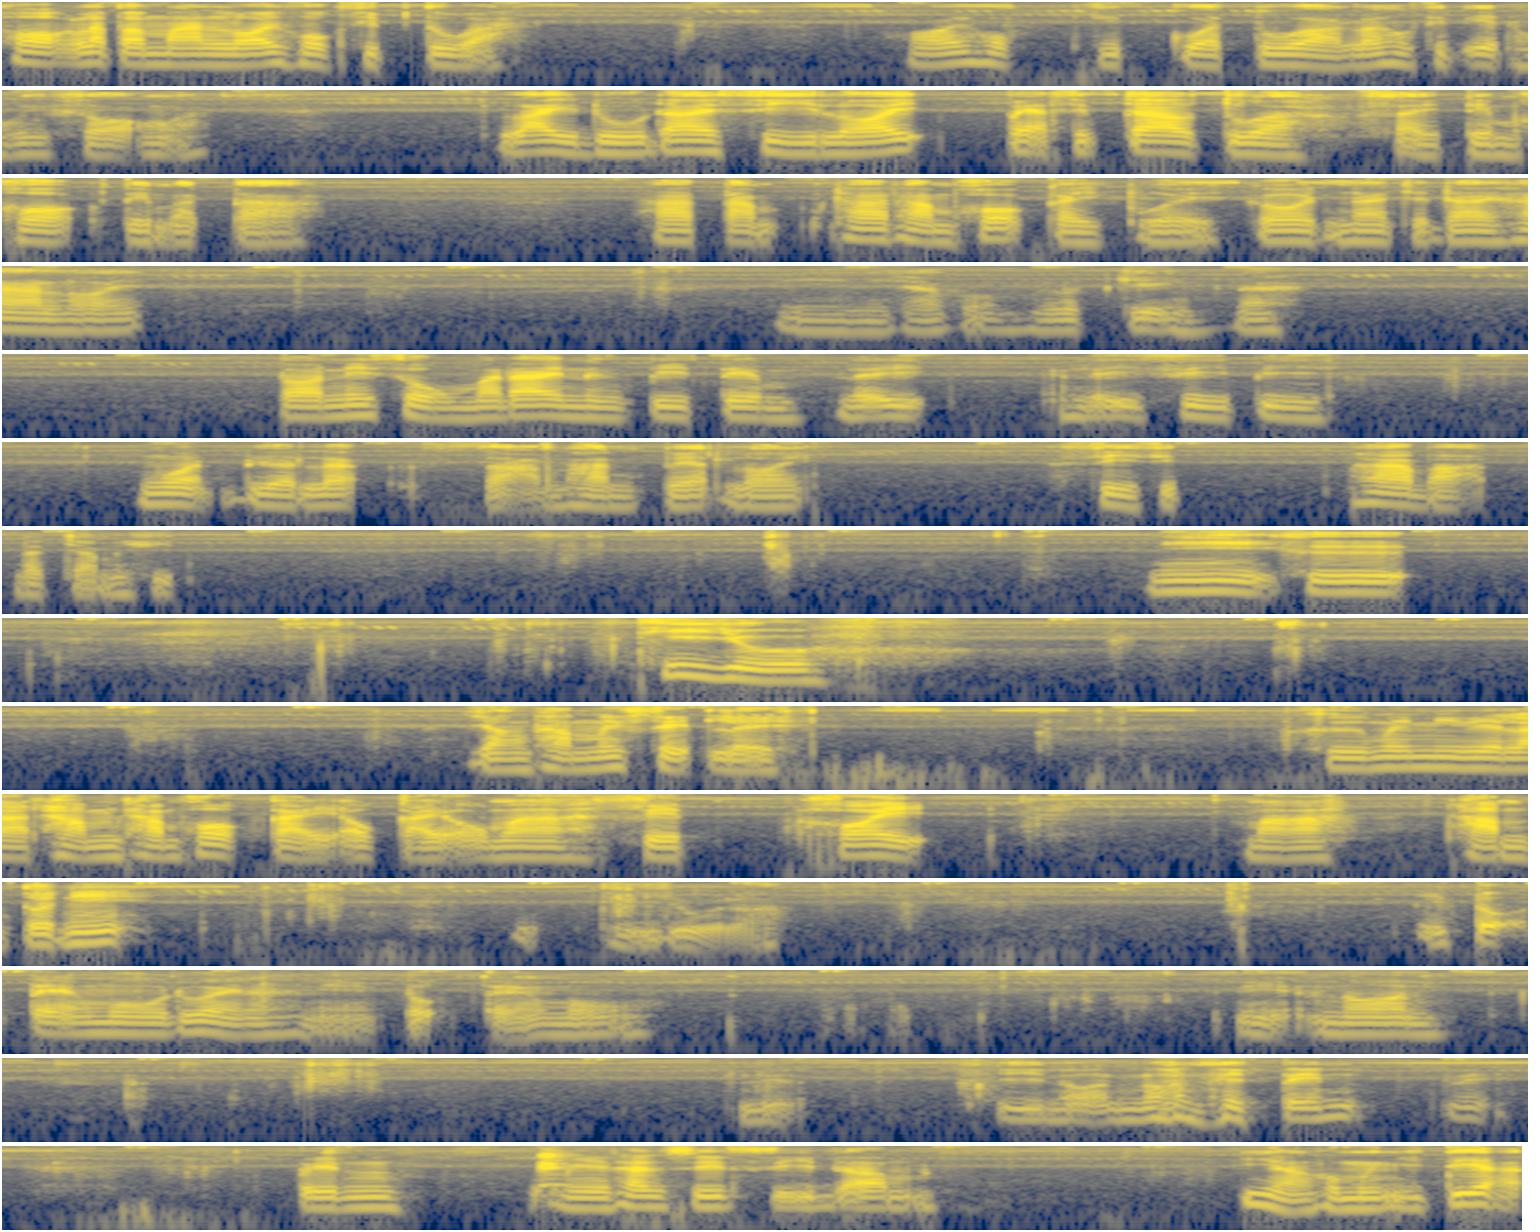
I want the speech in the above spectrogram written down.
คอกละประมาณร้อยหกสิบตัวร้อยหกสิบกว่าตัวร้อยหกสิบเอ็ดหกสิบสองไล่ดูได้สี่ร้อยแปดสิบเก้าตัว ใส่เต็มคอกเต็มอัตราถ้าตำถ้าทำคอกไก่ป่วยก็น่าจะได้ห้าร้อย นี่นี่ครับผมรถเก่งนะ ตอนนี้ส่งมาได้หนึ่งปีเต็มเหลืออีกเหลืออีกสี่ปี งวดเดือนละสามพันแปดร้อยสี่สิบห้าบาทนะจำไม่ผิด นี่คือ ที่อยู่ ยังทำไม่เสร็จเลย คือไม่มีเวลาทำทำข้อกไก่เอาไก่ออกมาเสร็จค่อยมาทำตัวนี้ที่อยู่เหรอมีโต๊ะแตงโมด้วยนะนี่โต๊ะแตงโมนี่นอนเนี่ยที่นอนนอนในเต็นท์เป็นเมทัลซีทสีดำอีหยังของมึงอีเตี้ย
